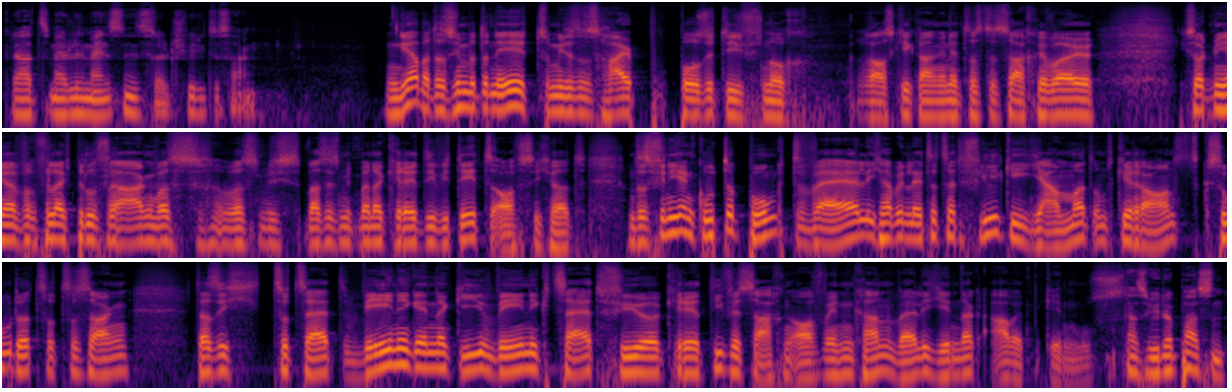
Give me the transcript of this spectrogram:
gerade Marilyn Manson ist halt schwierig zu sagen. Ja, aber da sind wir dann eh zumindest halb positiv noch rausgegangen jetzt aus der Sache, weil ich sollte mich einfach vielleicht ein bisschen fragen, was, was, mich, was es mit meiner Kreativität auf sich hat. Und das finde ich ein guter Punkt, weil ich habe in letzter Zeit viel gejammert und geraunzt, gesudert sozusagen, dass ich zurzeit wenig Energie und wenig Zeit für kreative Sachen aufwenden kann, weil ich jeden Tag arbeiten gehen muss. Das würde passen.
